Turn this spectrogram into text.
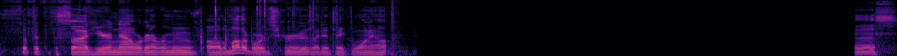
flipped it to the side here, and now we're going to remove all the motherboard screws. I did take one out. Look at this.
